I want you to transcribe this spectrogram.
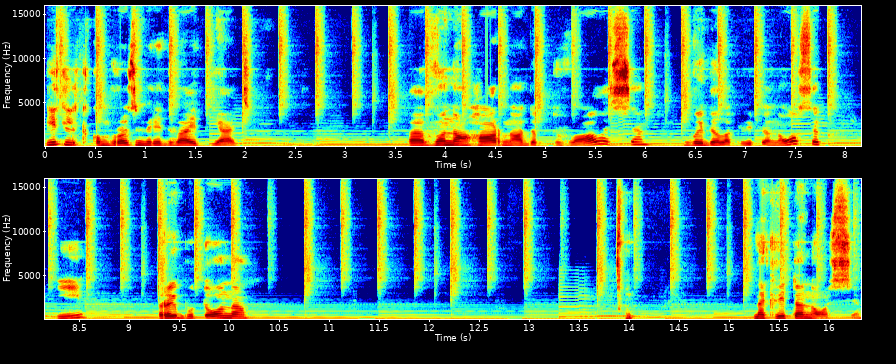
Підлітком в розмірі 2,5. Е, Вона гарно адаптувалася, видала квітоносик і три бутона на квітоносі.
